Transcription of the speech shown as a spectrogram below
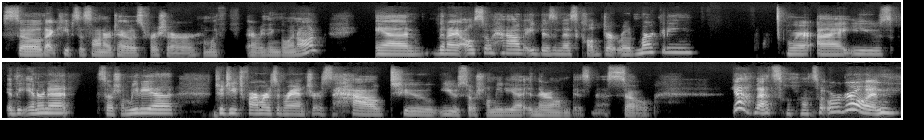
So that keeps us on our toes for sure with everything going on. And then I also have a business called Dirt Road Marketing, where I use the internet social media to teach farmers and ranchers how to use social media in their own business. So yeah, that's that's what we're growing.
